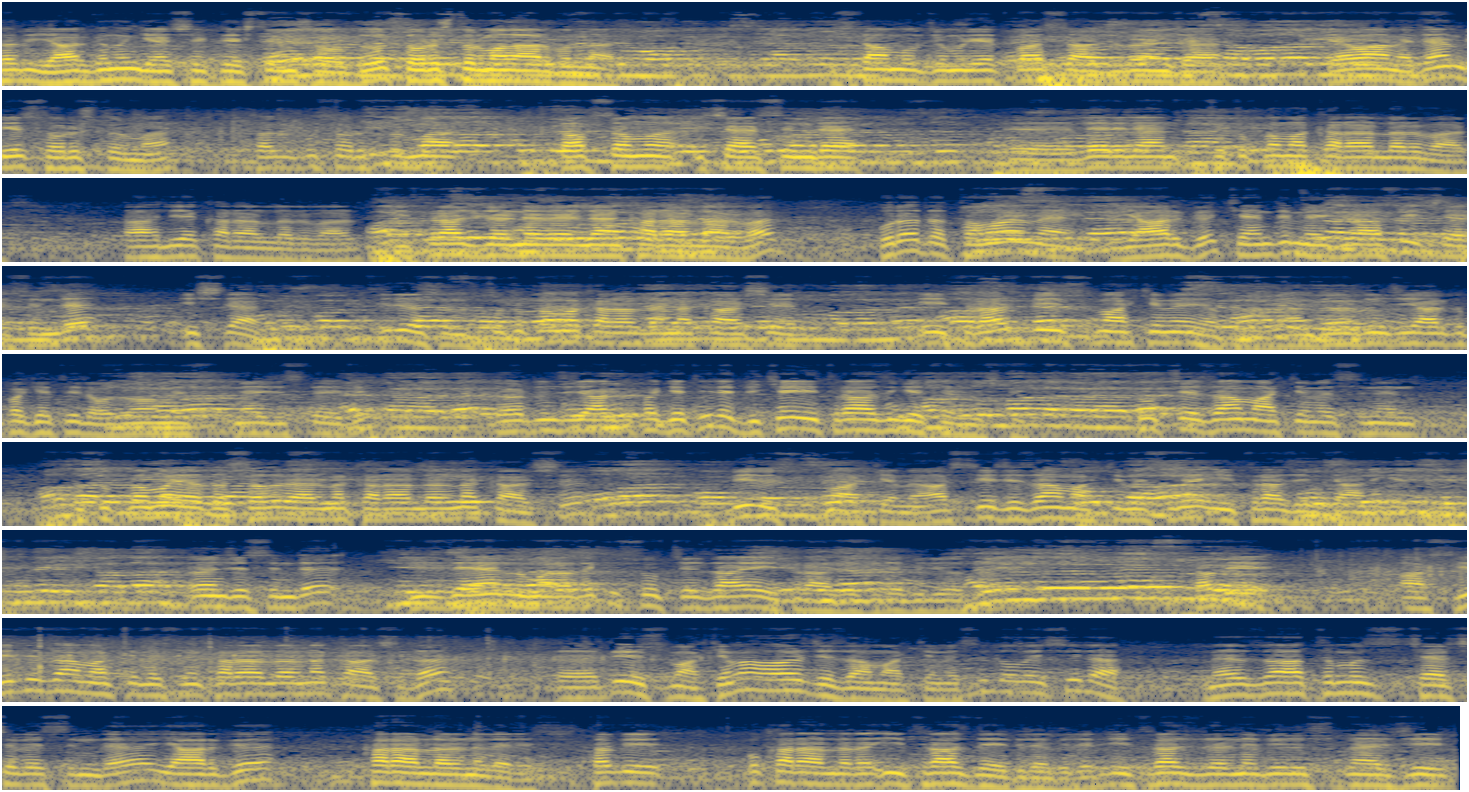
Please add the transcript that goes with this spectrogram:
tabii yargının gerçekleştirmiş olduğu soruşturmalar bunlar. İstanbul Cumhuriyet Başsavcılığınca devam eden bir soruşturma. Tabii bu soruşturma kapsamı içerisinde e, verilen tutuklama kararları var, tahliye kararları var, itiraz üzerine verilen kararlar var. Burada tamamen yargı kendi mecrası içerisinde işler. Biliyorsunuz tutuklama kararlarına karşı itiraz üst mahkemeye yapılır. Yani dördüncü yargı paketiyle o zaman me- meclisteydik. Dördüncü yargı paketiyle dikey itirazı getirmiştik. Suç Ceza Mahkemesi'nin tutuklama ya da salı verme kararlarına karşı bir üst mahkeme, Asliye Ceza Mahkemesi'ne itiraz imkanı getirmiştik. Öncesinde izleyen numaradaki sulh cezaya itiraz edilebiliyordu. Tabii Asliye Ceza Mahkemesi'nin kararlarına karşı da e, bir üst mahkeme ağır ceza mahkemesi. Dolayısıyla mevzuatımız çerçevesinde yargı kararlarını verir. Tabii bu kararlara itiraz da edilebilir. İtiraz üzerine bir üst merci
